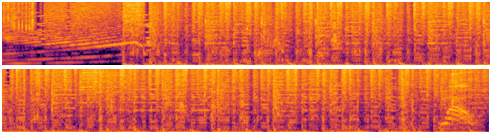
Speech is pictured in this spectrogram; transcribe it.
Bye.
